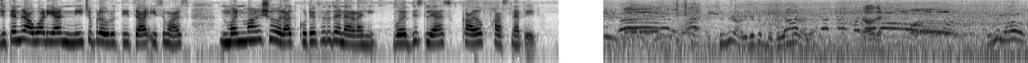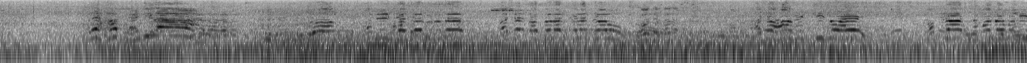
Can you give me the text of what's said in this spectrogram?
जितेंद्र आव्हाड या नीच प्रवृत्तीचा इसमास मनमाड शहरात कुठे फिरू देणार नाही व दिसल्यास काळं फासण्यात येईल. आम्ही केंद्राविरोधात असेच आंदोलन करत राहू आता हा व्यक्ती जो आहे आपल्या समाजामध्ये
